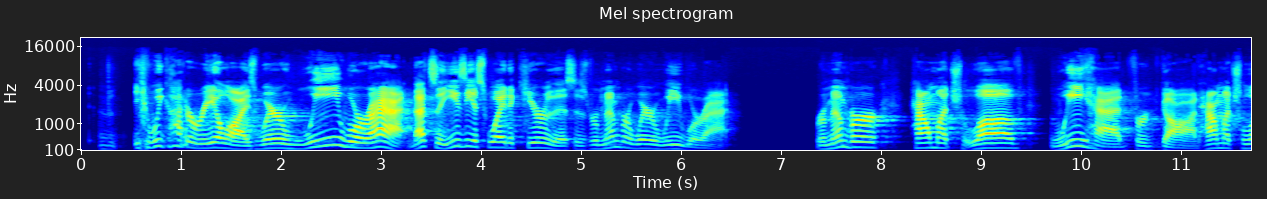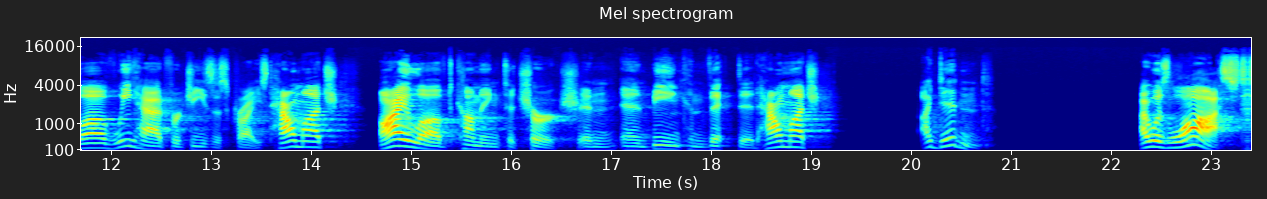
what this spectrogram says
we got to realize where we were at. That's the easiest way to cure this is remember where we were at. Remember how much love we had for God, how much love we had for Jesus Christ, how much I loved coming to church and, and being convicted, how much I didn't. I was lost.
